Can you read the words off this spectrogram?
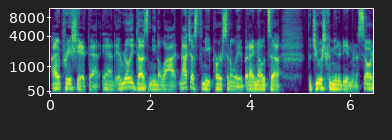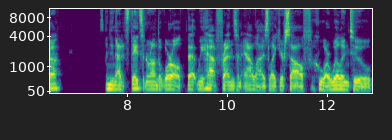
I appreciate that. And it really does mean a lot, not just to me personally, but I know to the Jewish community in Minnesota, in the United States and around the world that we have friends and allies like yourself who are willing to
